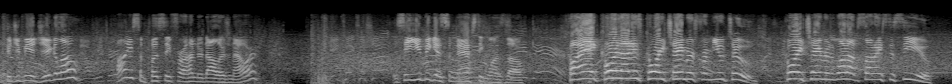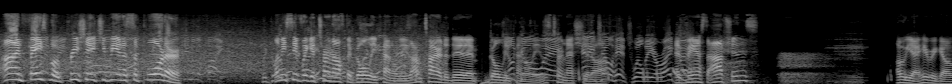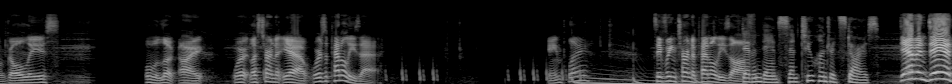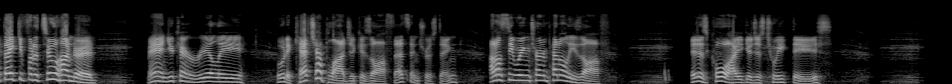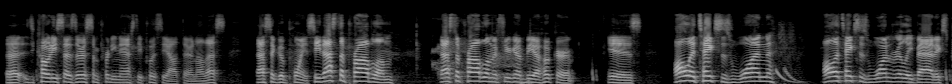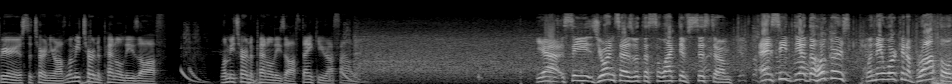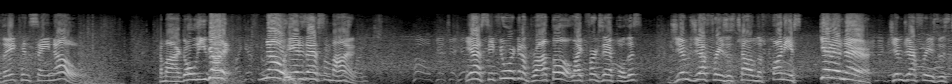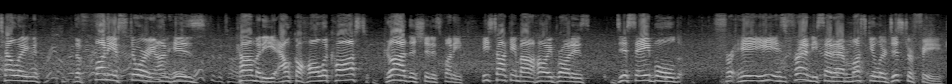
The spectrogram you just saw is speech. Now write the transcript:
Could you be a gigolo? I'll eat some pussy for a hundred dollars an hour. He takes a shot. See, you be getting some nasty ones though. Save there. Co- Hey, Corey, that is Corey Chambers from YouTube. Corey Chambers, what up? So nice to see you on Facebook. Appreciate you being a supporter. Into the fight. Let me see if we can turn off the goalie penalties. I'm tired of the goalie penalties. Let's turn that shit off. Hitz will be right back. Advanced options. Oh yeah, here we go. Goalies. Oh look, all right. Where? Let's turn it. Yeah, where's the penalties at? Gameplay. See if we can turn the penalties off. Devin Dan sent 200 stars. Devin Dan, thank you for the 200. Man, you can really... Ooh, the catch-up logic is off. That's interesting. I don't see where you can turn the penalties off. It is cool how you could just tweak these. Uh, Cody says there is some pretty nasty pussy out there. Now that's that's a good point. See, that's the problem. That's the problem if you're gonna be a hooker, is all it takes is one all it takes is one really bad experience to turn you off. Let me turn the penalties off. Let me turn the penalties off. Thank you, I found it. Yeah, see, Jordan says with the selective system, and see, yeah, the hookers, when they work in a brothel, they can say no. Come on, goalie, you got it! No, he hit his ass from behind. Yeah, see, if you work in a brothel, like, for example, this Jim Jefferies is telling the funniest... Get in there! Jim Jefferies was telling the funniest story on his comedy, Alcoholocaust. God, this shit is funny. He's talking about how he brought his disabled... Fr he, he, his friend, he said, had muscular dystrophy.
